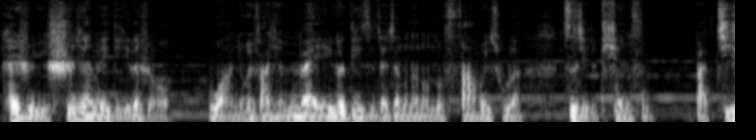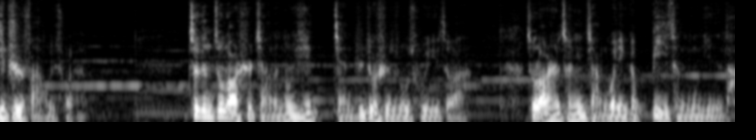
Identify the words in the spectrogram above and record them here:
开始与世间为敌的时候，哇！你会发现每一个弟子在战斗当中都发挥出了自己的天赋，把极致发挥出来了。这跟周老师讲的东西简直就是如出一辙啊！周老师曾经讲过一个必成功金字塔，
